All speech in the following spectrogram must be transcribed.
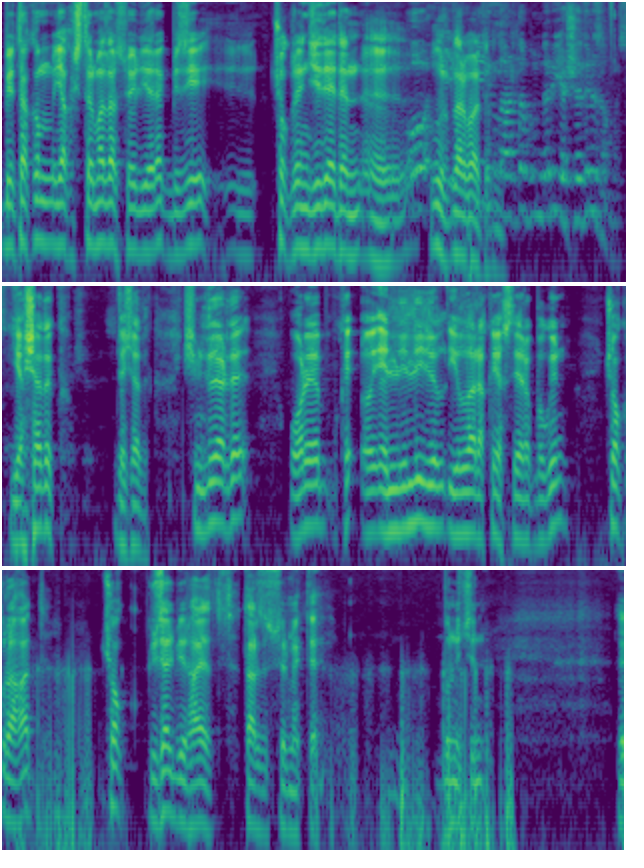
bir takım yakıştırmalar söyleyerek bizi e, çok rencide eden e, gruplar 50'li vardır. yıllarda bunları yaşadınız ama siz. Yaşadık. Yaşadık. Şimdilerde oraya o 50'li yıl- yıllara kıyaslayarak bugün çok rahat, çok güzel bir hayat tarzı sürmekte. Bunun için e,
